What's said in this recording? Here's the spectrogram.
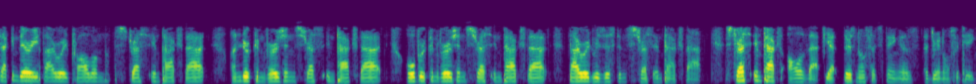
secondary thyroid problem, stress impacts that. Underconversion, stress impacts that. Overconversion, stress impacts that. Thyroid resistance, stress impacts that. Stress impacts all of that, yet there's no such thing as adrenal fatigue.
